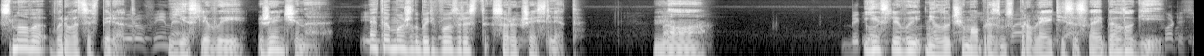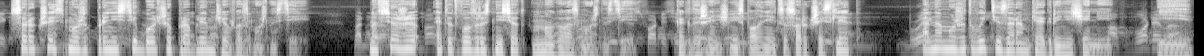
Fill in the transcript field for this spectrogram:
снова вырваться вперед. Если вы женщина, это может быть возраст 46 лет. Но если вы не лучшим образом справляетесь со своей биологией, 46 может принести больше проблем, чем возможностей. Но все же этот возраст несет много возможностей. Когда женщине исполняется 46 лет, она может выйти за рамки ограничений, и,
